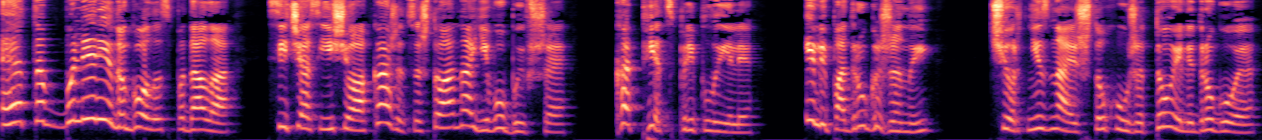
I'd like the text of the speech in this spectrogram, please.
Это балерина голос подала! Сейчас еще окажется, что она его бывшая. Капец приплыли. Или подруга жены. Черт, не знаешь, что хуже, то или другое.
